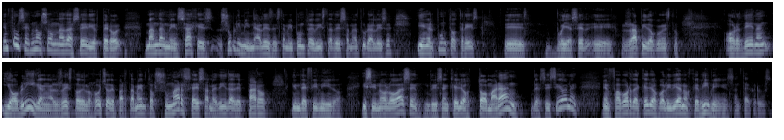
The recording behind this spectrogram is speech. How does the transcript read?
Entonces no son nada serios, pero mandan mensajes subliminales desde mi punto de vista de esa naturaleza. Y en el punto 3, eh, voy a ser eh, rápido con esto, ordenan y obligan al resto de los ocho departamentos sumarse a esa medida de paro indefinido. Y si no lo hacen, dicen que ellos tomarán decisiones en favor de aquellos bolivianos que viven en Santa Cruz.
